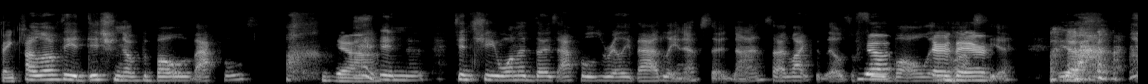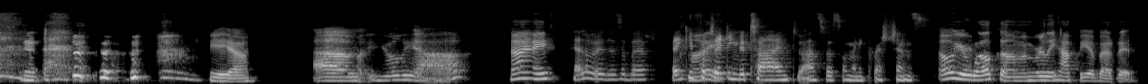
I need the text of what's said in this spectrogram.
thank you. I love the addition of the bowl of apples. Yeah. And since she wanted those apples really badly in episode nine so i like that there was a full yeah, bowl they're there. year. yeah. Yeah, yeah. um julia Hi. Hello, Elizabeth. Thank you Hi. for taking the time to answer so many questions. Oh, you're welcome. I'm really happy about it.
